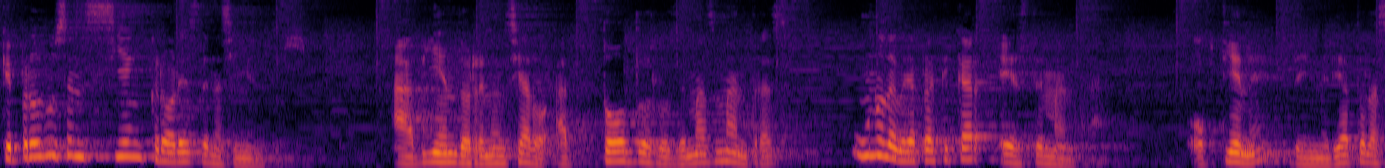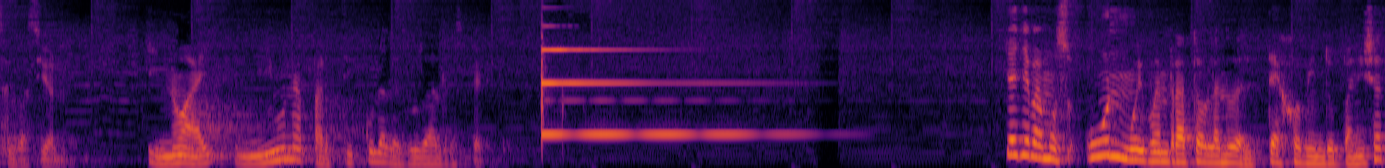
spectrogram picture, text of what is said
que producen 100 crores de nacimientos. Habiendo renunciado a todos los demás mantras, uno debería practicar este mantra. Obtiene de inmediato la salvación y no hay ni una partícula de duda al respecto. Ya llevamos un muy buen rato hablando del Tejo Upanishad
